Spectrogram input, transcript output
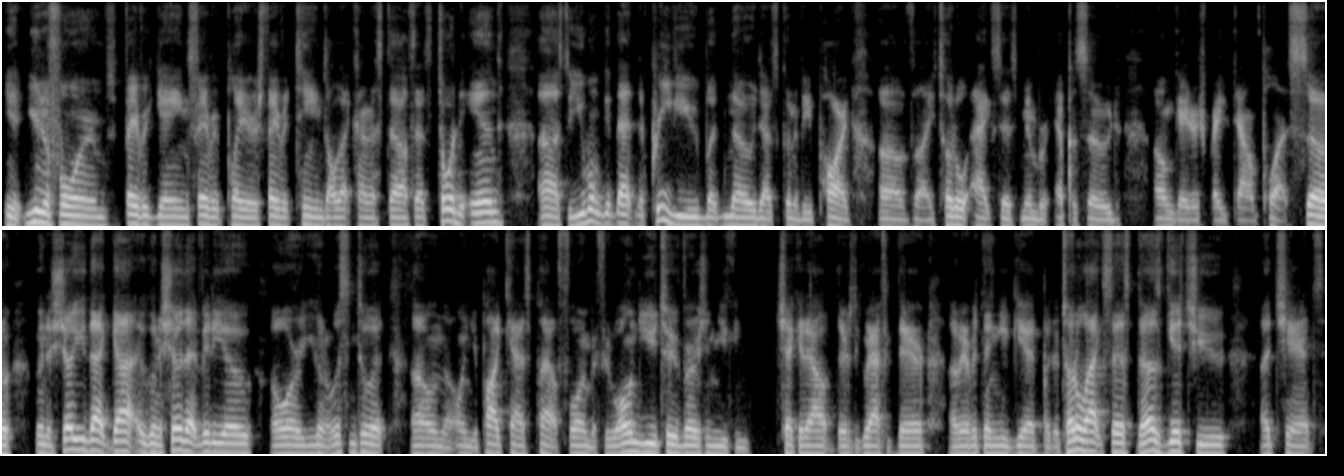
you know, uniforms, favorite games, favorite players, favorite teams, all that kind of stuff. That's toward the end, uh, so you won't get that in the preview, but no, that's going to be part of a total access member episode on Gators Breakdown Plus. So I'm going to show you that guy. We're going to show that video, or you're going to listen to it uh, on the on your podcast platform. If you're on the YouTube version, you can check it out. There's the graphic there of everything you get. But the total access does get you a chance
